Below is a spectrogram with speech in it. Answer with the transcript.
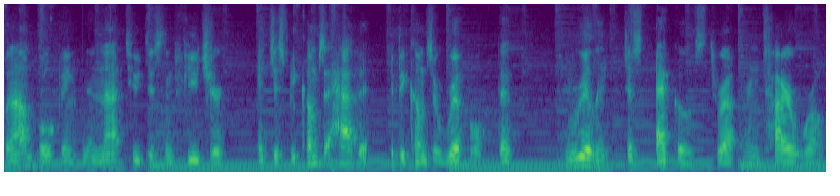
But I'm hoping in the not too distant future it just becomes a habit. It becomes a ripple that really just echoes throughout our entire world.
